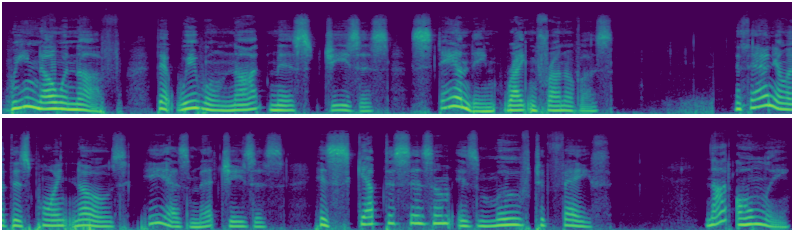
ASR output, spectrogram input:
we know enough that we will not miss Jesus standing right in front of us? Nathanael at this point knows he has met Jesus. His skepticism is moved to faith. Not only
